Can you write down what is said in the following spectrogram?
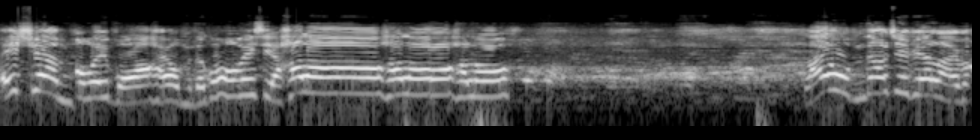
HM 微博，还有我们的官方微信。Hello，Hello，Hello，来，我们到这边来吧。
